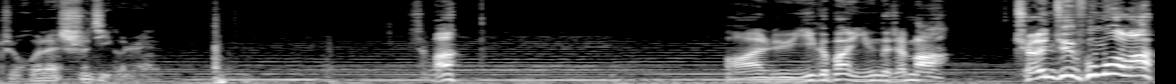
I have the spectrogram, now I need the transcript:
只回来十几个人。什么？保安旅一个半营的人马，全军覆没了？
